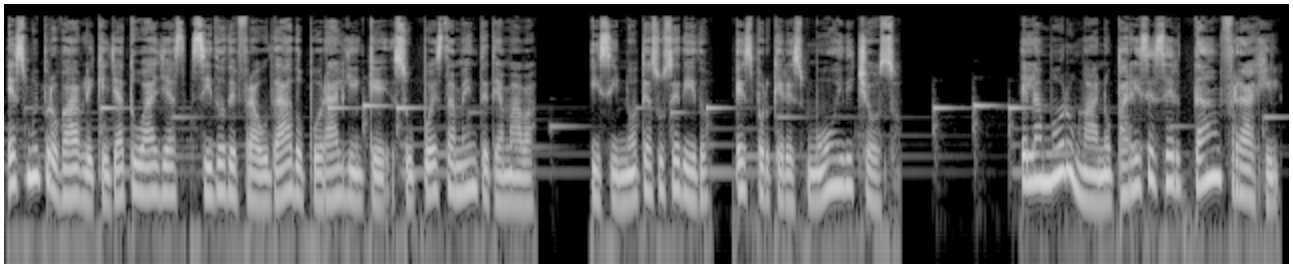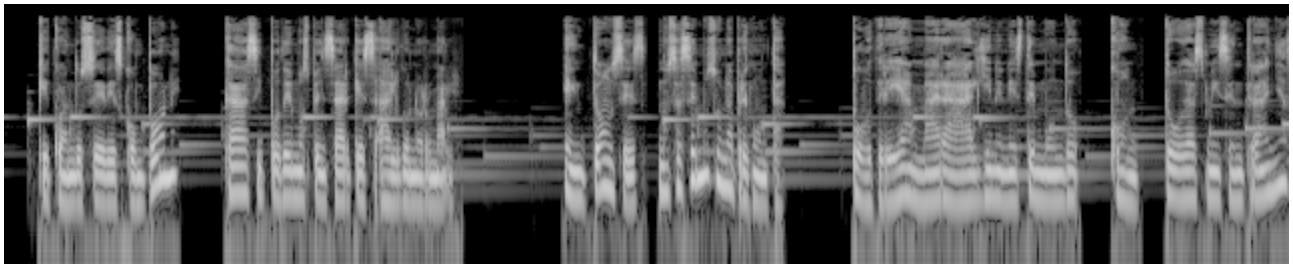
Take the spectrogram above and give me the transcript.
Es muy probable que ya tú hayas sido defraudado por alguien que supuestamente te amaba, y si no te ha sucedido, es porque eres muy dichoso. El amor humano parece ser tan frágil que cuando se descompone, casi podemos pensar que es algo normal. Entonces nos hacemos una pregunta. ¿Podré amar a alguien en este mundo con todas mis entrañas?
